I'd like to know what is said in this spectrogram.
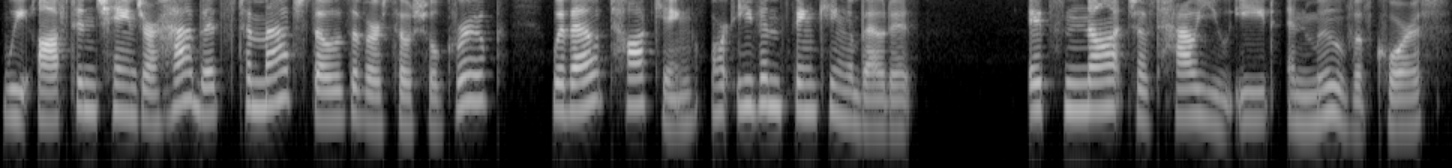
We often change our habits to match those of our social group without talking or even thinking about it. It's not just how you eat and move, of course.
